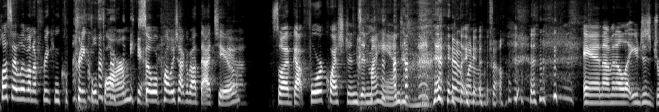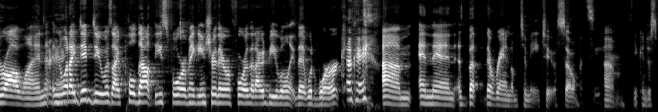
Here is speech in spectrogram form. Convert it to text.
Plus, I live on a freaking co- pretty cool farm, Yeah. so we'll probably talk about that too. Yeah. So I've got four questions in my hand. One of them fell. and I'm going to let you just draw one. Okay. And what I did do was I pulled out these four, making sure there were four that I would be willing that would work. Okay. Um, and then, but they're random to me too. So um, you can just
